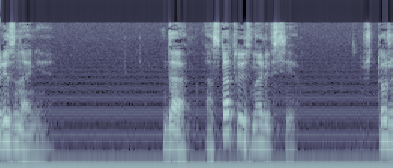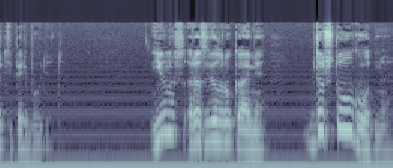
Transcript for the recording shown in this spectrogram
Признание. Да, о статуе знали все. Что же теперь будет? Юнус развел руками. Да что угодно.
